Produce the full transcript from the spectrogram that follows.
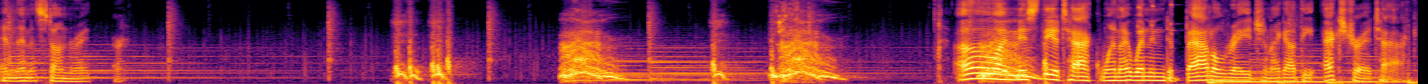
And then a stun right Oh, I missed the attack when I went into Battle Rage and I got the extra attack.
